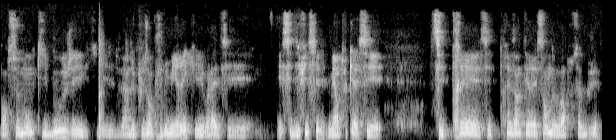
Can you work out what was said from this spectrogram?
dans ce monde qui bouge et qui devient de plus en plus numérique. Et voilà, c'est et c'est difficile. Mais en tout cas, c'est très, très intéressant de voir tout ça bouger.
